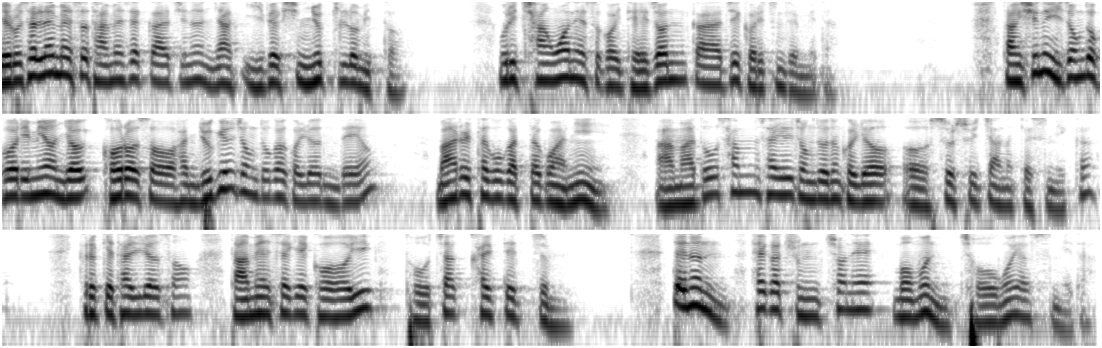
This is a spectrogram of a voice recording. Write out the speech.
예루살렘에서 다메섹까지는 약 216km, 우리 창원에서 거의 대전까지 거리쯤 됩니다. 당시는 이 정도 거리면 걸어서 한 6일 정도가 걸렸는데요. 말을 타고 갔다고 하니 아마도 3, 4일 정도는 걸렸을 수 있지 않았겠습니까? 그렇게 달려서 다메섹에 거의 도착할 때쯤 때는 해가 중천에 머문 정오였습니다.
